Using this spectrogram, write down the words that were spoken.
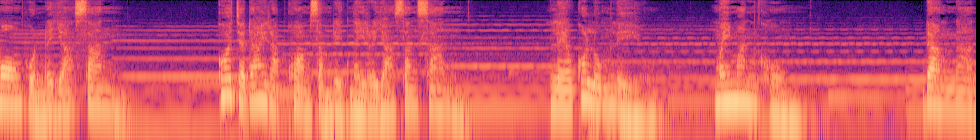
มองผลระยะสั้น ก็จะได้รับความสำเร็จในระยะสั้นๆ แล้วก็ล้มเหลว ไม่มั่นคง ดังนั้น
